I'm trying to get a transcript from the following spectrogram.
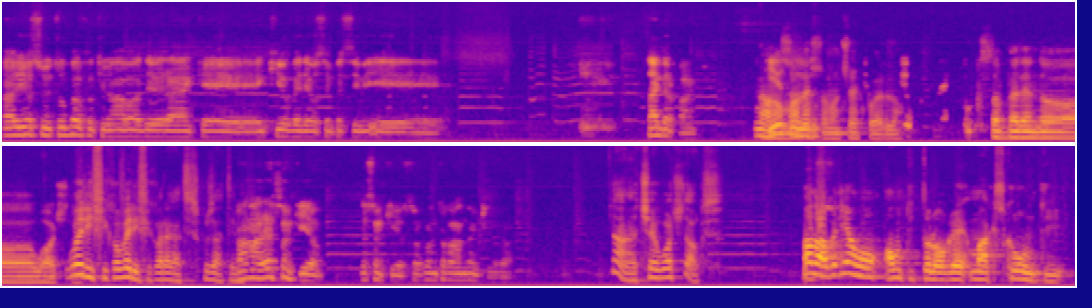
Ah, io su YouTube continuavo a vedere anche, anch'io vedevo sempre Civic, Cyberpunk. No, Io ma sono- adesso non c'è quello. Io sto vedendo Watch. Verifico, verifico, ragazzi, scusatemi. No, no, adesso anch'io. Adesso anch'io, sto controllando anch'io. No, c'è Watch Dogs. Allora, vediamo a un titolo che Max Conti,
